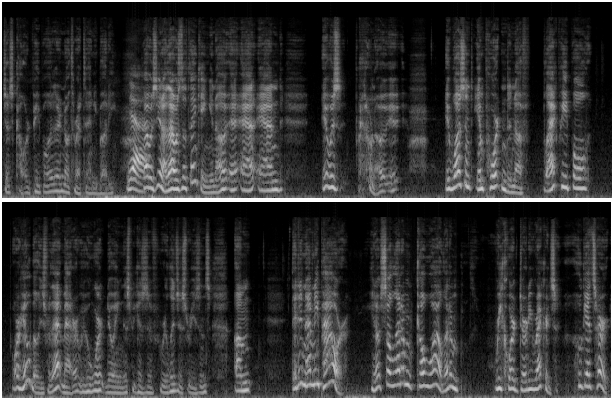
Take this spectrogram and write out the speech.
just colored people. They're no threat to anybody. Yeah, that was you know that was the thinking, you know, and and it was I don't know it, it wasn't important enough. Black people or hillbillies for that matter, who weren't doing this because of religious reasons, um, they didn't have any power. You know, so let them go wild. Let them record dirty records. Who gets hurt?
